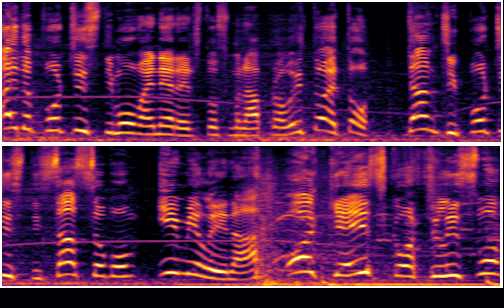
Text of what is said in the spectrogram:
Ajde da počistimo ovaj nered što smo napravili. To je to. Danči počisti sa sobom i Milina. Ok, skočili smo.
